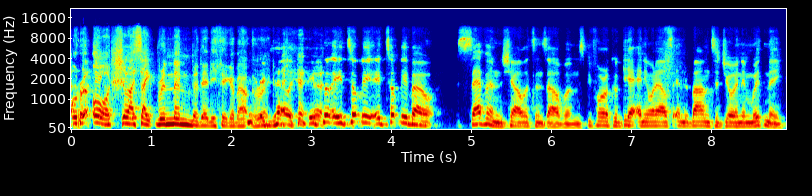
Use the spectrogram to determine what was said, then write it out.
or, or shall I say, remembered anything about the record. exactly. It took, it took me. It took me about seven Charlatans albums before I could get anyone else in the band to join in with me.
